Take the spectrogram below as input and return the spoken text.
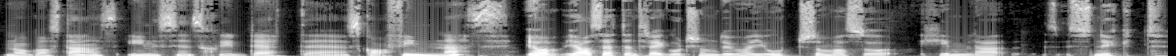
någonstans insynsskyddet eh, ska finnas. Ja, jag har sett en trädgård som du har gjort som var så himla snyggt.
